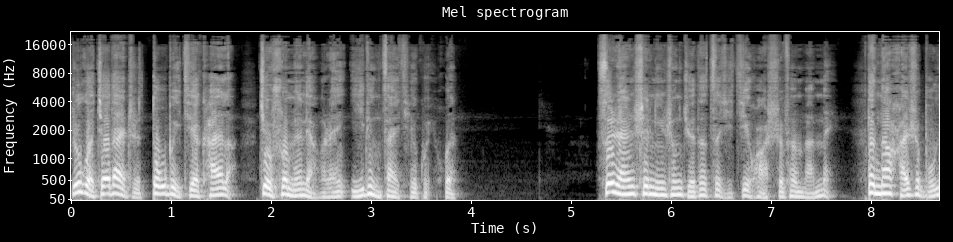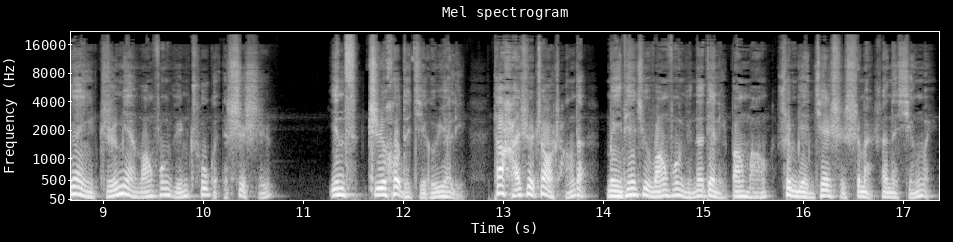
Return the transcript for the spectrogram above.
如果胶带纸都被揭开了，就说明两个人一定在一起鬼混。虽然申林生觉得自己计划十分完美，但他还是不愿意直面王风云出轨的事实。因此，之后的几个月里，他还是照常的每天去王风云的店里帮忙，顺便监视石满栓的行为，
